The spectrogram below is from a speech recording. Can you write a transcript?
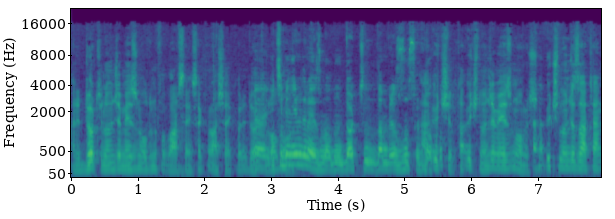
Hani 4 yıl önce mezun olduğunu varsaysak değil mi? Aşağı yukarı 4 Ee, yıl oldu mu? 2020'de mezun oldum. 4 yıldan biraz uzun sürdü Ha, okul. 3 yıl. Tamam 3 yıl önce mezun olmuşsun. Aha. 3 yıl önce zaten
